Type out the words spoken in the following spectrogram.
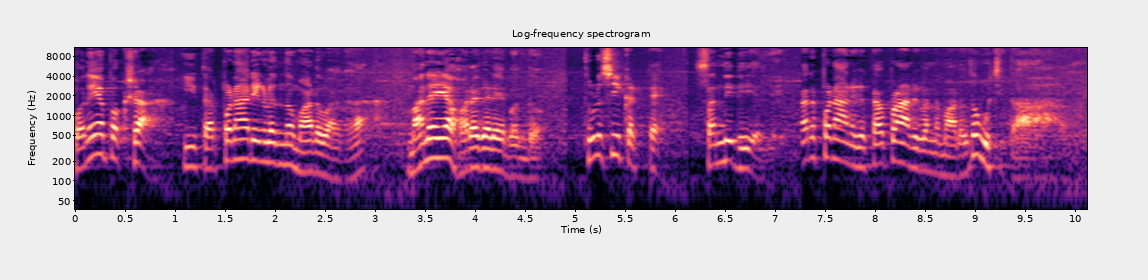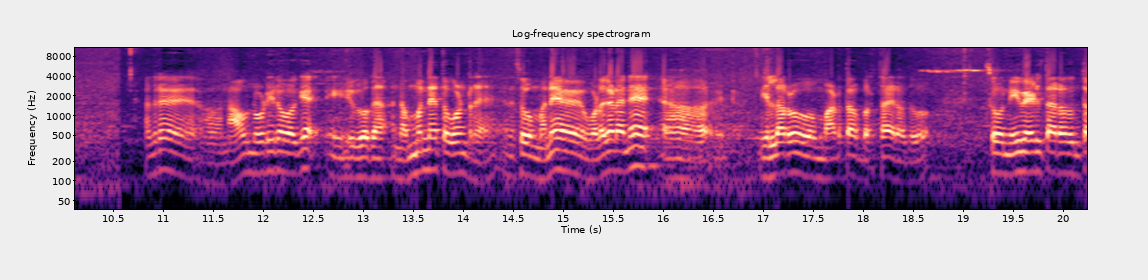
ಕೊನೆಯ ಪಕ್ಷ ಈ ತರ್ಪಣಾದಿಗಳನ್ನು ಮಾಡುವಾಗ ಮನೆಯ ಹೊರಗಡೆ ಬಂದು ತುಳಸಿ ಕಟ್ಟೆ ಸನ್ನಿಧಿಯಲ್ಲಿ ತರ್ಪಣಾದಿ ತರ್ಪಣಾದಿಗಳನ್ನು ಮಾಡೋದು ಉಚಿತ. ಅಂದರೆ ನಾವು ನೋಡಿರೋ ಹಾಗೆ ಇವಾಗ ನಮ್ಮನ್ನೇ ತಗೊಂಡ್ರೆ ಸೊ ಮನೆ ಒಳಗಡೆ ಎಲ್ಲರೂ ಮಾಡ್ತಾ ಬರ್ತಾ ಇರೋದು. ಸೊ ನೀವು ಹೇಳ್ತಾ ಇರೋದಂಥ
